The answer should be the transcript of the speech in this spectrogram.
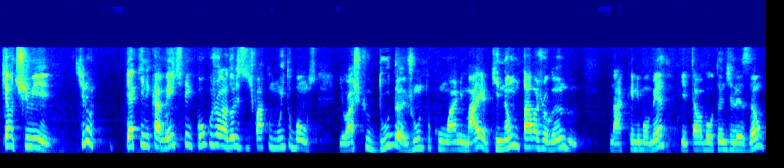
que é um time que não, tecnicamente tem poucos jogadores de fato muito bons. Eu acho que o Duda, junto com o Arne Meyer, que não estava jogando naquele momento, que ele estava voltando de lesão,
